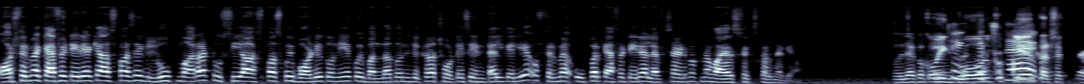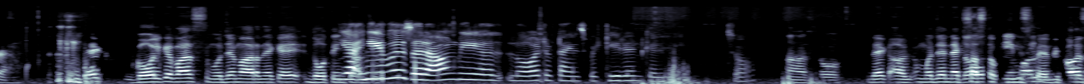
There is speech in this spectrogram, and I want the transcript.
और फिर मैं कैफेटेरिया के आसपास एक लूप मारा। टू सी आसपास कोई बॉडी तो नहीं है कोई बंदा तो नहीं दिख रहा छोटी सी इंटेल के लिए। और फिर मैं ऊपर कैफेटेरिया लेफ़्ट साइड में अपना वायर्स फिक्स करने गया हूँ। वो देखो कोई गोल को क्लियर कर सकता है। देख गोल के पास मुझे मारने के दो तीन Yeah, chances he was around me a lot of times, but he didn't kill me. हाँ तो देख मुझे नेक्सस तो कीम्स पे बिकॉज़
